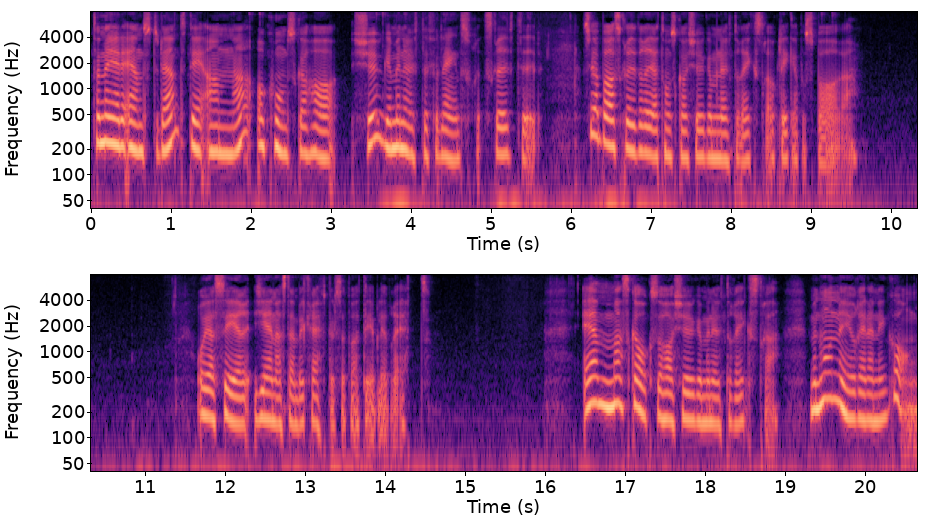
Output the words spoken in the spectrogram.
För mig är det en student, det är Anna och hon ska ha 20 minuter förlängd skrivtid. Så jag bara skriver i att hon ska ha 20 minuter extra och klickar på spara. Och jag ser genast en bekräftelse på att det blev rätt. Emma ska också ha 20 minuter extra, men hon är ju redan igång,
